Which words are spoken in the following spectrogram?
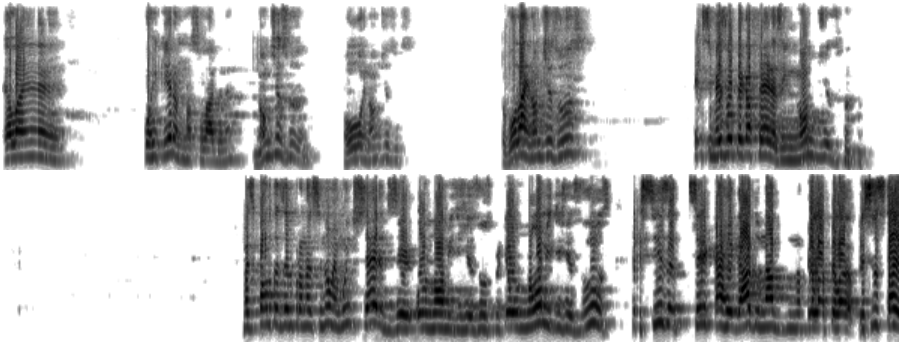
ela é corriqueira no nosso lábio, né? Em nome de Jesus. Ou oh, em nome de Jesus. Eu vou lá em nome de Jesus. Esse mês eu vou pegar férias em nome de Jesus. Mas Paulo está dizendo para nós assim: não, é muito sério dizer o nome de Jesus, porque o nome de Jesus precisa ser carregado na, na, pela, pela, precisa estar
